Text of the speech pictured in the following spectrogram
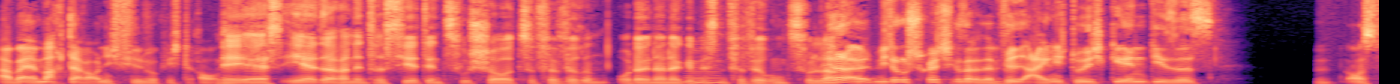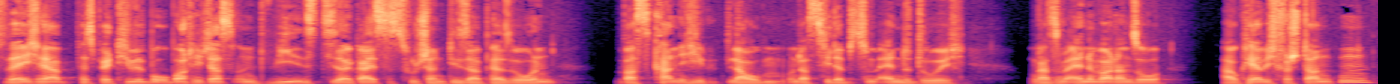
Aber er macht da auch nicht viel wirklich draus. Nee, er ist eher daran interessiert, den Zuschauer zu verwirren oder in einer gewissen Verwirrung zu lassen. Ja, wie du richtig gesagt hast, er will eigentlich durchgehend dieses, aus welcher Perspektive beobachte ich das und wie ist dieser Geisteszustand dieser Person? Was kann ich glauben? Und das zieht er bis zum Ende durch. Und ganz am Ende war dann so, okay, habe ich verstanden,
